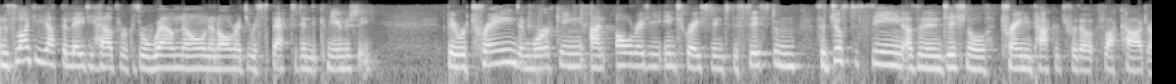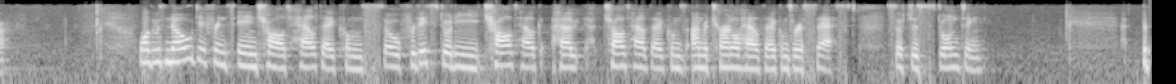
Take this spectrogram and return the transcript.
And it's likely that the lady health workers were well known and already respected in the community. They were trained and working and already integrated into the system, so just seen as an additional training package for, the, that cadre. While there was no difference in child health outcomes, so for this study, child health, health, child health outcomes and maternal health outcomes were assessed, such as stunting. The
